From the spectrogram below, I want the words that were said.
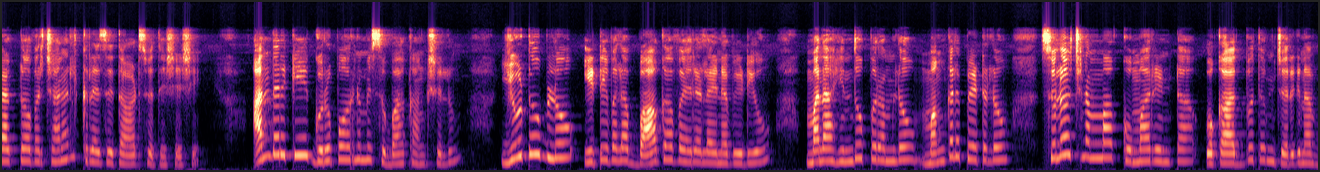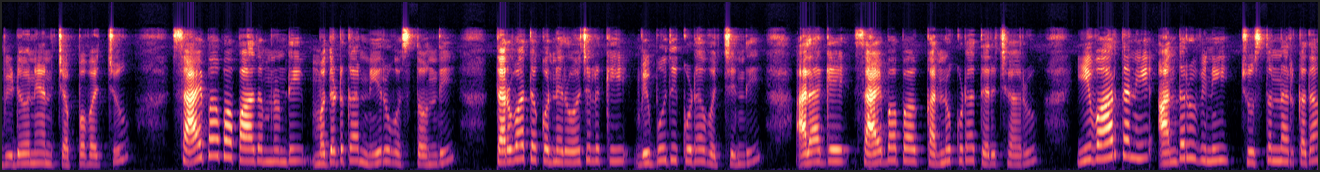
Back to our channel crazy thoughts with Shashi. అందరికీ గురు పౌర్ణమి శుభాకాంక్షలు. యూట్యూబ్లో ఇటీవల బాగా వైరల్ అయిన వీడియో మన హిందూపురంలో మంగళపేటలో సులోచనమ్మ కుమారింట ఒక అద్భుతం జరిగిన వీడియోనే అని చెప్పవచ్చు. సాయిబాబా పాదం నుండి మొదటగా నీరు వస్తోంది. తర్వాత కొన్ని రోజులకి విభూది కూడా వచ్చింది. అలాగే సాయిబాబా కన్ను కూడా తెరిచారు. ఈ వార్తని అందరూ విని చూస్తున్నారు కదా.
